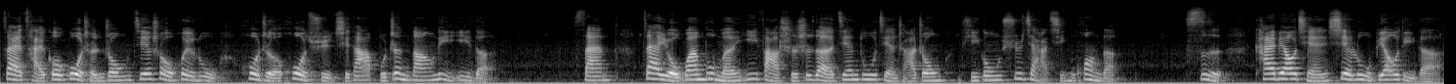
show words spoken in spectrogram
在采购过程中接受贿赂或者获取其他不正当利益的；三、在有关部门依法实施的监督检查中提供虚假情况的；四、开标前泄露标底的。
